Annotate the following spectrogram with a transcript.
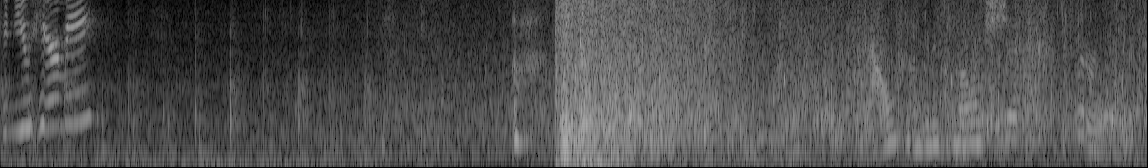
Can you hear me? Now I'm gonna smell like shit. Literally.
